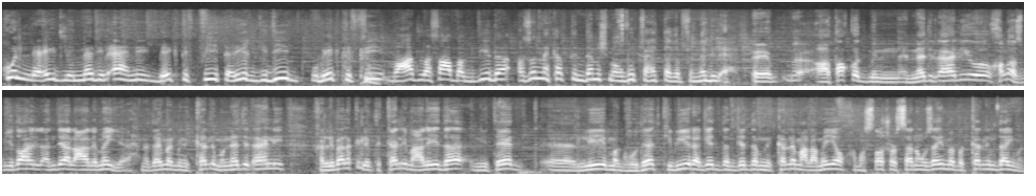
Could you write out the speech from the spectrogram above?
كل عيد للنادي الأهلي بيكتب فيه تاريخ جديد وبيكتب فيه معادلة صعبة جديدة. أظن كابتن ده مش موجود في حتة غير في النادي الأهلي. آه، أعتقد من النادي الأهلي وخلاص بيضاهي الأندية العالمية. إحنا دايما بنتكلم والنادي الأهلي خلي بالك اللي بتتكلم عليه ده نتاج آه، لمجهودات كبيرة جدا جدا. بنتكلم على 115 سنة وزي ما بتكلم دايما.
